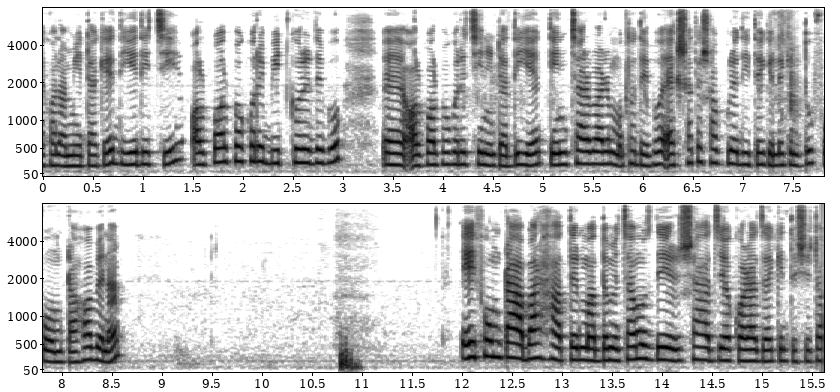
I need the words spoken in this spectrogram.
এখন আমি এটাকে দিয়ে দিচ্ছি। অল্প অল্প করে বিট করে দেব। অল্প অল্প করে চিনিটা দিয়ে তিন, চারবারের মতো দেব। একসাথে সবগুলো দিতে গেলে কিন্তু ফোমটা হবে না। এই ফোমটা আবার হাতের মাধ্যমে চামচ দিয়ে সাহায্য করা যায়, কিন্তু সেটা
